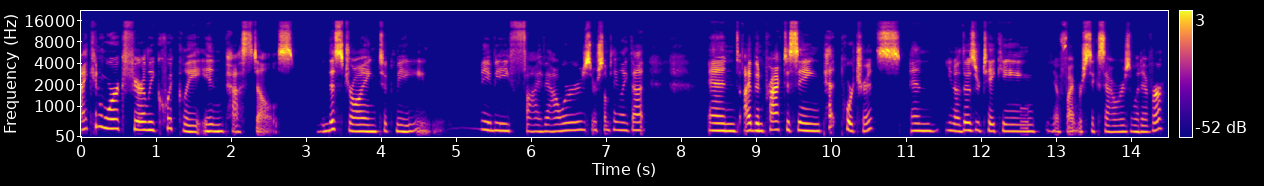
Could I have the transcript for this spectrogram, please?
I can work fairly quickly in pastels. I mean, this drawing took me maybe five hours or something like that. And I've been practicing pet portraits, and you know, those are taking, you know, five or six hours, whatever.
